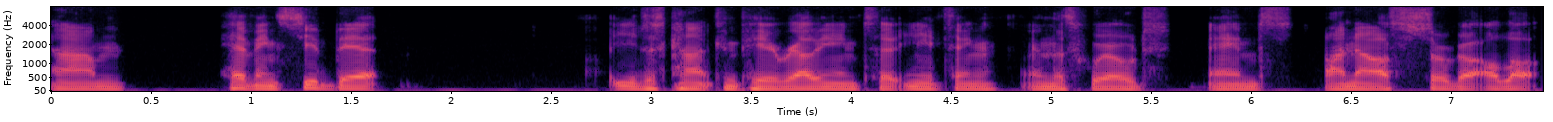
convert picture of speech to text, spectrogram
Um, having said that, you just can't compare rallying to anything in this world. And I know I've still got a lot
